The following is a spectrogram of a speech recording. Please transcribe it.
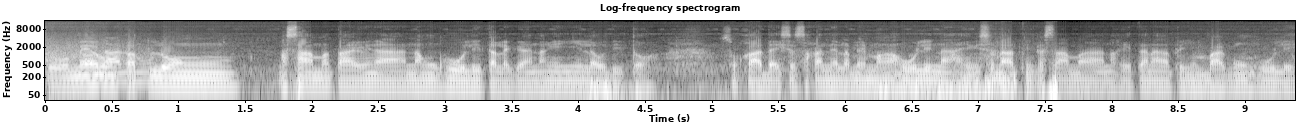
So, merong tatlong kasama tayo na nanguhuli talaga, nangingilaw dito. So, kada isa sa kanila may mga huli na. Yung isa natin kasama, nakita natin yung bagong huli.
